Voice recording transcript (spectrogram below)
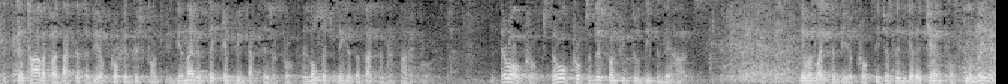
It's, it's harder for a doctor to be a crook in this country. In the United States, every doctor is a crook. There's no such thing as a doctor that's not a crook. They're all crooks. They're all crooks in this country too, deep in their hearts. They would like to be a crook. They just didn't get a chance. They'll steal later.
